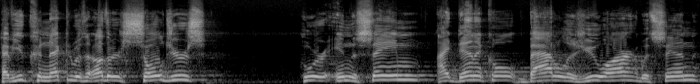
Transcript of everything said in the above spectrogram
Have you connected with other soldiers who are in the same identical battle as you are with sin?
